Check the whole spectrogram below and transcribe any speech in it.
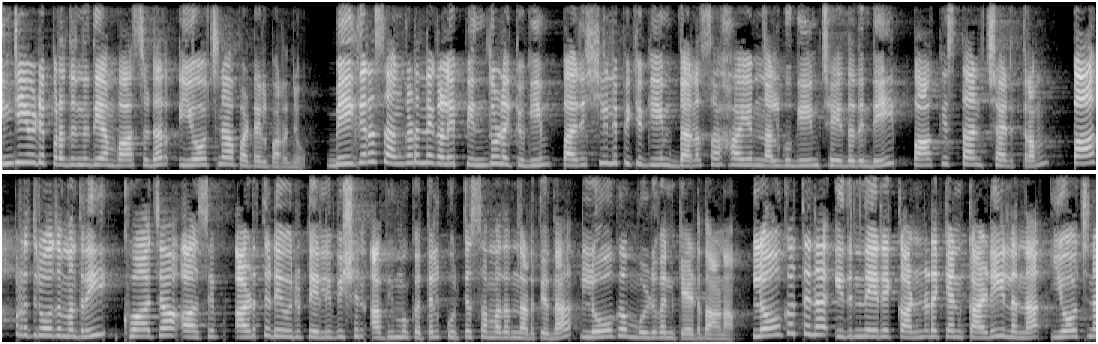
ഇന്ത്യയുടെ പ്രതിനിധി അംബാസഡർ യോജന പട്ടേൽ പറഞ്ഞു. ഭീകര സംഘടനകളെ പിന്തുണയ്ക്കുകയും പരിശീലിപ്പിക്കുകയും ധനസഹായം നൽകുകയും ചെയ്തതിന്റെ പാകിസ്ഥാൻ ചരിത്രം പാക് പ്രതിരോധ മന്ത്രി ഖ്വാജ ആസിഫ് അടുത്തിടെ ഒരു ടെലിവിഷൻ അഭിമുഖത്തിൽ കുറ്റസമ്മതം നടത്തിയത് ലോകം മുഴുവൻ കേട്ടതാണ്. ലോകത്തിന് ഇതിനു നേരെ കണ്ണടയ്ക്കാൻ കഴിയില്ലെന്ന് യോജന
